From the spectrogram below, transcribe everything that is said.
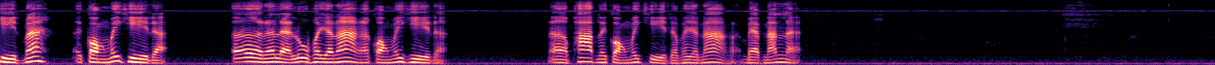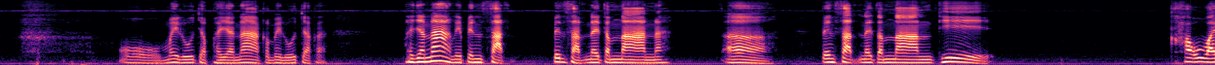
ขีดไหมไอ้กล่องไม่ขีดอะ เออ นั่นแหละ รูปพญานาคอะกล่องไม่ขีดอะภาพในกล่องไม่ขีดอะพญานาคแบบนั้นแหละ โอ้ไม่รู้จักพญานาคก็ไม่รู้จักอะพญานาคเนี่ยเป็นสัตว์ เป็นสัตว์ในตำนานนะเออเป็นสัตว์ในตำนานที่ เขาไว้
